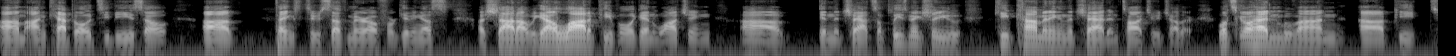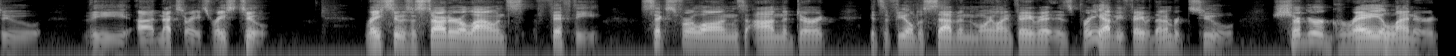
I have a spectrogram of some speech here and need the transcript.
um, on Capital OTB. So uh, thanks to Seth Merrow for giving us a shout out. We got a lot of people again watching uh, in the chat. So please make sure you keep commenting in the chat and talk to each other. Let's go ahead and move on, uh, Pete, to the uh, next race, race two. Race two is a starter allowance 50, six furlongs on the dirt it's a field of seven. The morning line favorite is pretty heavy favorite. The number two, Sugar Gray Leonard.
